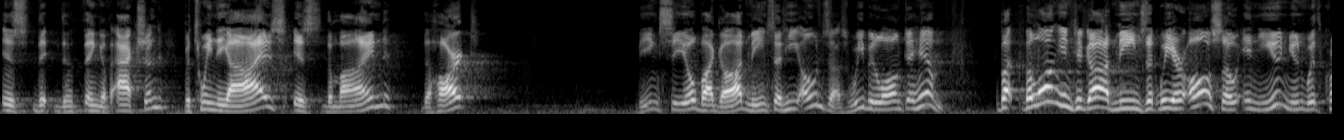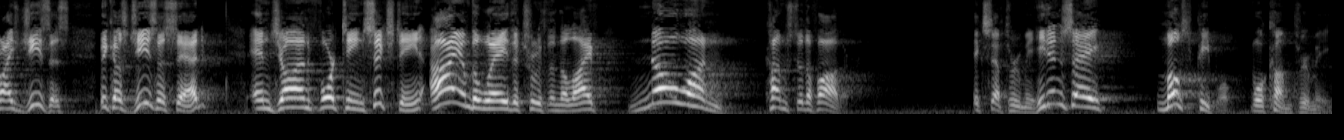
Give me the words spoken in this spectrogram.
is the, the thing of action, between the eyes is the mind, the heart. Being sealed by God means that He owns us. We belong to Him. But belonging to God means that we are also in union with Christ Jesus because Jesus said in John 14, 16, I am the way, the truth, and the life. No one comes to the Father except through me. He didn't say most people will come through me.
